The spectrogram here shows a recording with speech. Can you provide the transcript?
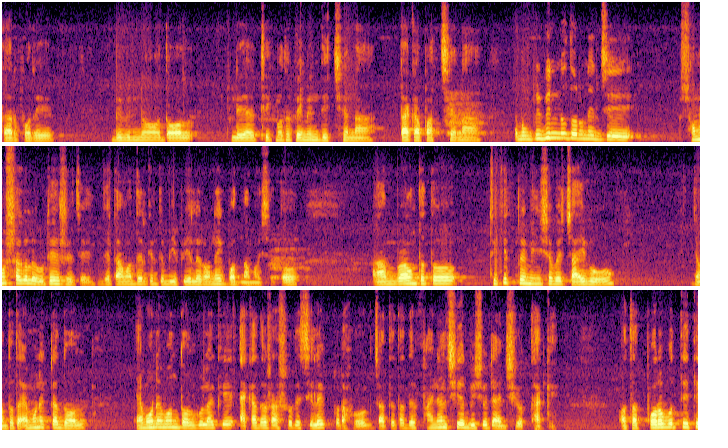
তারপরে বিভিন্ন দল প্লেয়ার ঠিকমতো পেমেন্ট দিচ্ছে না, টাকা পাচ্ছে না, এবং বিভিন্ন ধরনের যে সমস্যাগুলো উঠে এসেছে, যেটা আমাদের কিন্তু বিপিএল এর অনেক বদনাম হয়েছে। তো আমরা অন্তত টিকিট প্রেমী হিসেবে চাইব যে অন্তত এমন একটা দল, এমন এমন দলগুলাকে একাদশ আসরে সিলেক্ট করা হোক, যাতে তাদের ফাইন্যান্সিয়াল বিষয়টা এনশিওর থাকে। অর্থাৎ পরবর্তীতে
